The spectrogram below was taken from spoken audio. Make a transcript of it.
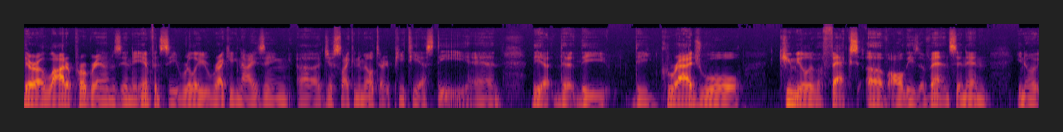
there are a lot of programs in the infancy really recognizing, uh, just like in the military, PTSD and the uh, the the the gradual cumulative effects of all these events. And then, you know,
